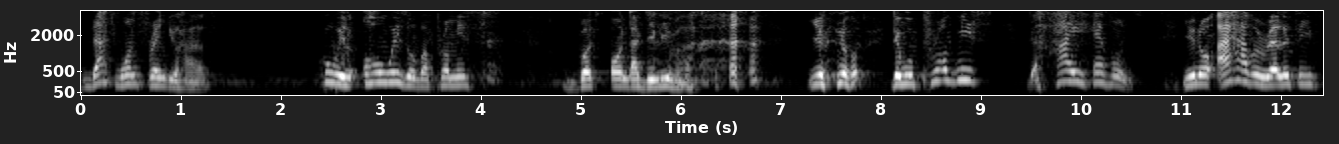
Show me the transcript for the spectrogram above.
that one friend you have who will always overpromise but underdeliver. you know, they will promise the high heavens. You know, I have a relative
